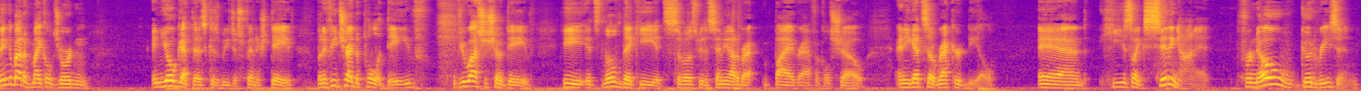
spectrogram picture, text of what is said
Think about if Michael Jordan, and you'll get this because we just finished Dave. But if he tried to pull a Dave, if you watch the show Dave, he it's Lil Dicky. It's supposed to be the semi-autobiographical show, and he gets a record deal, and he's like sitting on it for no good reason.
